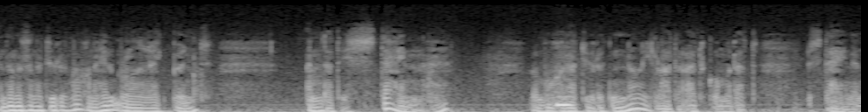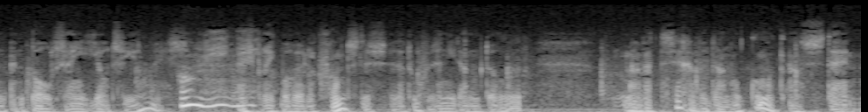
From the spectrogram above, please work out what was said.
En dan is er natuurlijk nog een heel belangrijk punt. En dat is Stijn, hè? We mogen Hm. natuurlijk nooit laten uitkomen dat Stijn een, een Poolse en Joodse jongen is. Oh, nee, Hij nee. spreekt behoorlijk Frans, dus dat hoeven ze niet aan hem te horen. Maar wat zeggen we dan? Hoe kom ik aan Stijn?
